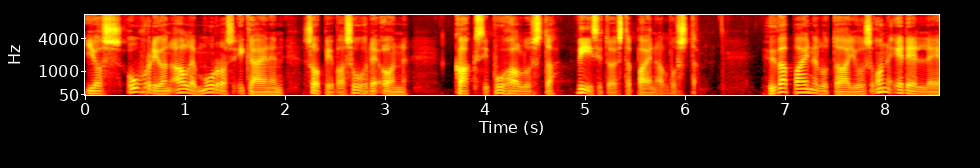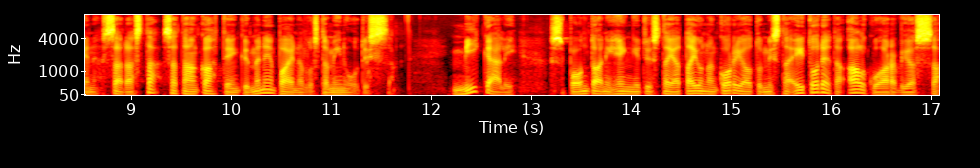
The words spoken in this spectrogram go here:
Jos uhri on alle murrosikäinen, sopiva suhde on kaksi puhallusta, 15 painallusta. Hyvä painelutaajuus on edelleen 100-120 painallusta minuutissa. Mikäli spontaanihengitystä ja tajunnan korjautumista ei todeta alkuarviossa,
